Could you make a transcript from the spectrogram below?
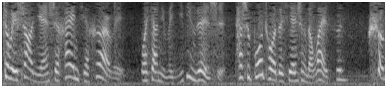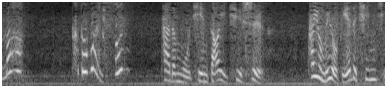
这位少年是海因切·赫尔维，我想你们一定认识，他是波托德先生的外孙。什么？他的外孙？他的母亲早已去世，他又没有别的亲戚。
